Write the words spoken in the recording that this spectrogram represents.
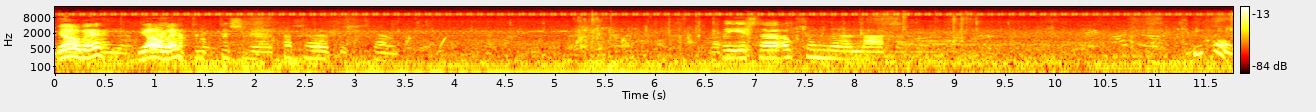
Ja, hè? ja. Ja, ik hè? heb er nog tussen, eh, tassen tussen staan. We hadden eerst eh, ook zo'n eh, lage spiegel.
